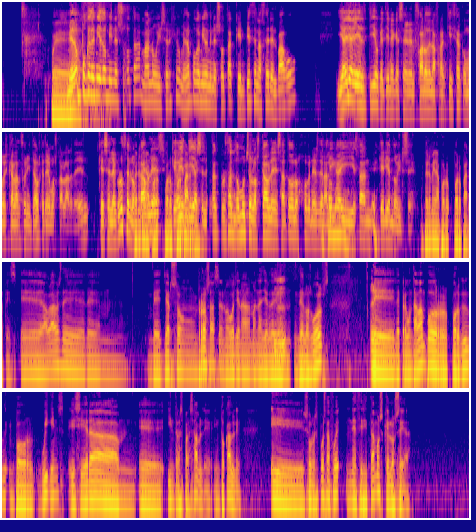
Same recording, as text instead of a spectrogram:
Pues... me da un poco de miedo Minnesota, Manu y Sergio, me da un poco de miedo Minnesota que empiecen a hacer el vago y hay ahí el tío que tiene que ser el faro de la franquicia, como es Cal Anthony Towns, que tenemos que hablar de él, que se le crucen los Pero mira, cables, por- por- que por hoy en día se le están cruzando mucho los cables a todos los jóvenes de la liga y están queriendo irse. Pero mira, por, por partes. Eh, hablabas de, de, de Gerson Rosas, el nuevo general manager de, Mm. de los Wolves. Eh, le preguntaban por, por, por Wiggins y si era eh, intraspasable, intocable. Y su respuesta fue, necesitamos que lo sea.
